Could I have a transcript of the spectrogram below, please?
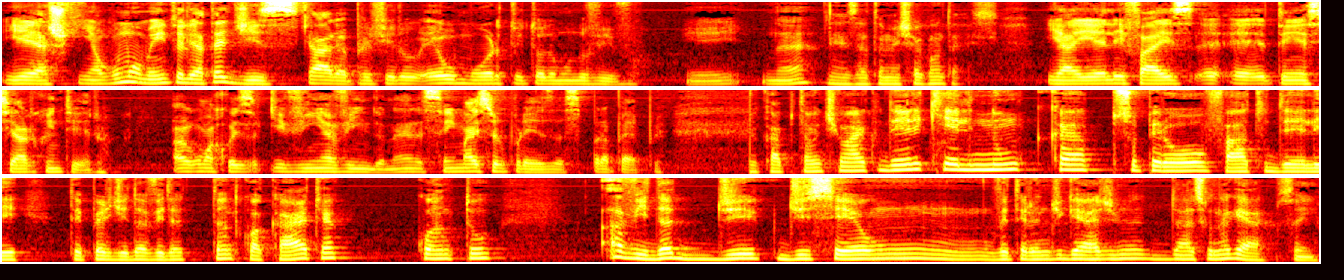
E acho que em algum momento ele até diz, cara, eu prefiro eu morto e todo mundo vivo. E, né? É exatamente o que acontece. E aí ele faz, é, é, tem esse arco inteiro. Alguma coisa que vinha vindo, né? Sem mais surpresas pra Pepper. O capitão tinha um arco dele que ele nunca superou o fato dele ter perdido a vida tanto com a Carter quanto a vida de, de ser um veterano de guerra de- da Segunda Guerra. Sim.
